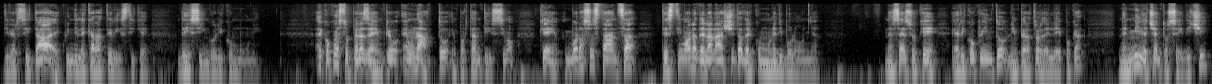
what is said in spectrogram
diversità e quindi le caratteristiche dei singoli comuni. Ecco, questo per esempio è un atto importantissimo che in buona sostanza testimonia della nascita del comune di Bologna. Nel senso che Enrico V, l'imperatore dell'epoca, nel 1116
